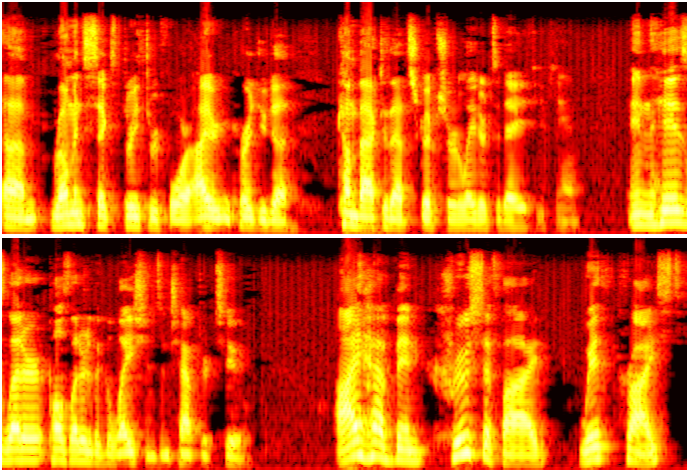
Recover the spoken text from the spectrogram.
um, Romans 6, 3 through 4. I encourage you to come back to that scripture later today if you can. In his letter, Paul's letter to the Galatians in chapter 2, I have been crucified with Christ.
